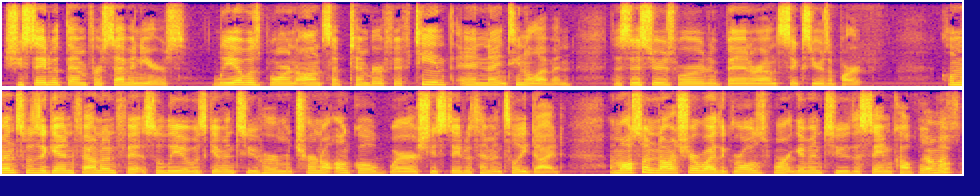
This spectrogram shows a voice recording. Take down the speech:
She stayed with them for seven years. Leah was born on September 15th in 1911. The sisters would have been around six years apart. Clemence was again found unfit, so Leah was given to her maternal uncle, where she stayed with him until he died. I'm also not sure why the girls weren't given to the same couple, I but was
